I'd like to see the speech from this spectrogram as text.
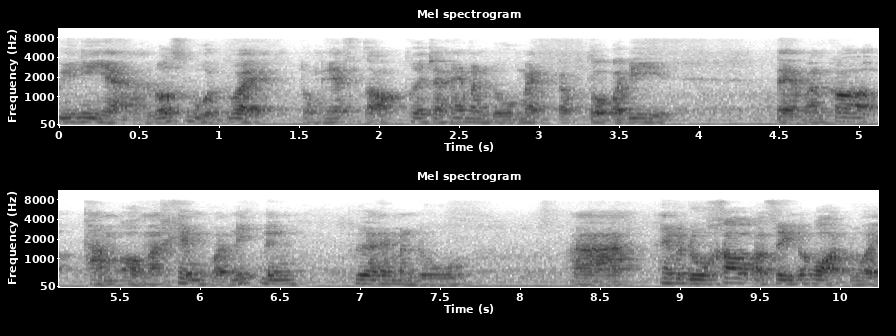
วิเนียโรสวูดด้วยตรงเทสต็อกเพื่อจะให้มันดูแมทกับตัวบอดี้แต่มันก็ทำออกมาเข้มกว่านิดนึง เพื่อให้มันดูอ่าให้มันดูเข้ากับฟิงเกอร์บอร์ดด้วย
